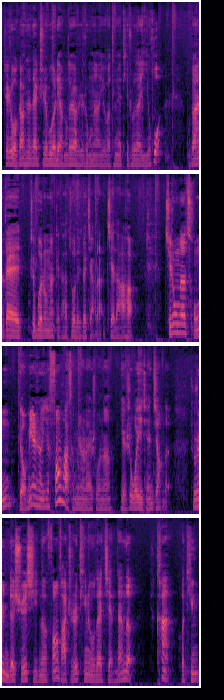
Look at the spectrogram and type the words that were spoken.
这是我刚才在直播两个多小时中呢，有个同学提出的疑惑，我刚才在直播中呢给他做了一个解答解答哈。其中呢，从表面上一些方法层面上来说呢，也是我以前讲的。就是你的学习呢方法只是停留在简单的看和听，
